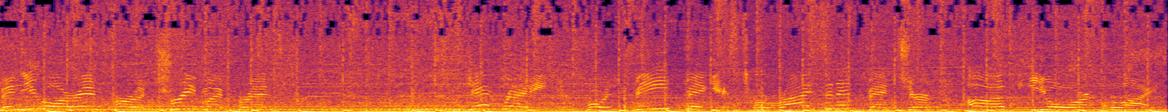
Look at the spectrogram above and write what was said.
Then you are in for a treat, my friends. Get ready for the biggest Horizon adventure of your life.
